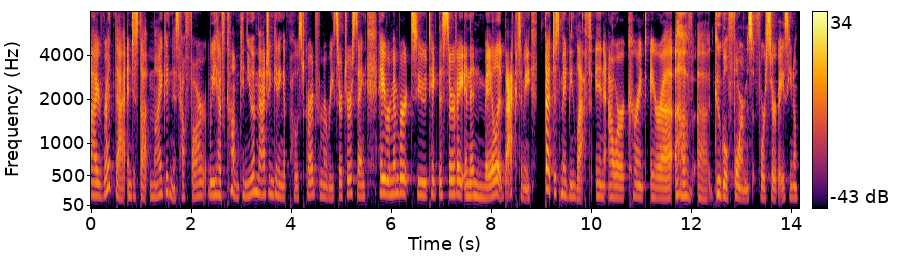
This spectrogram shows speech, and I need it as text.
I read that and just thought, my goodness, how far we have come. Can you imagine getting a postcard from a researcher saying, hey, remember to take this survey and then mail it back to me? That just made me laugh in our current era of uh, Google Forms for surveys. You know,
